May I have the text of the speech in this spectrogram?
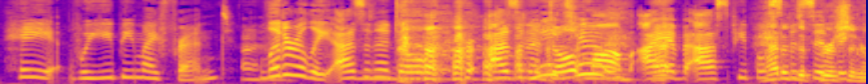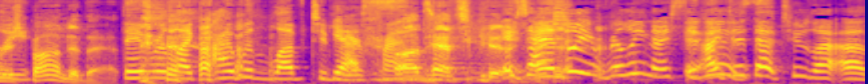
"Hey, will you be my friend?" Uh-huh. Literally, as an adult, as an adult too. mom, I have asked people. How did the person respond to that? They were like, "I would love to be Yes. your oh, friend." that's good. It's actually a really nice thing. I did that too. Uh,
